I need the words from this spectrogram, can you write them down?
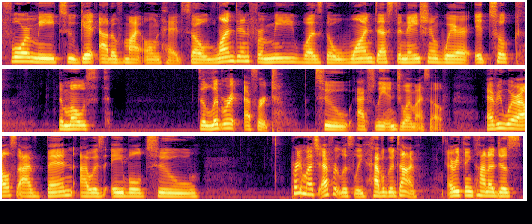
for me to get out of my own head. So, London for me was the one destination where it took the most deliberate effort to actually enjoy myself. Everywhere else I've been, I was able to pretty much effortlessly have a good time. Everything kind of just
